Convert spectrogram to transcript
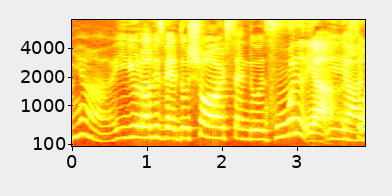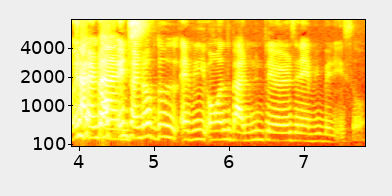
Yeah, you'll always wear those shorts and those. Cool, yeah. Yeah, so in front of in front of those every all the badminton players and everybody. So,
